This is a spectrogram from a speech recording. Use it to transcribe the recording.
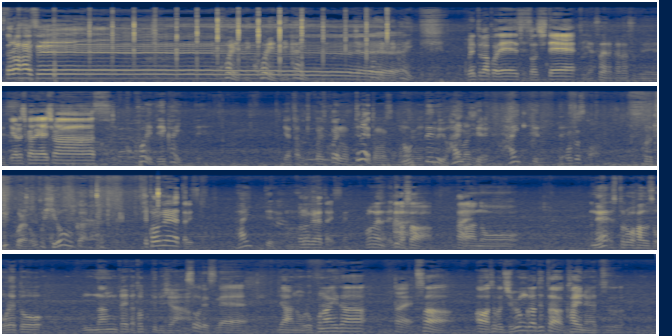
ストローハウス。声で声でかい。声でかい。お弁当箱です。そして安原カラスです。よろしくお願いします。声でかいって。いや多分これ声乗ってないと思うんですよ乗ってるよ。入ってる。入ってるって。本当ですか？これ結構音拾うから。じゃあこのぐらいだったらいいですか？入ってる。よこのぐらいだったらいいですね。このぐらいだね。てかさ、はい。あのねストローハウス俺と何回か撮ってるじゃん。そうですね。であの俺この間はい。さあそういえば自分が出た回のやつ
